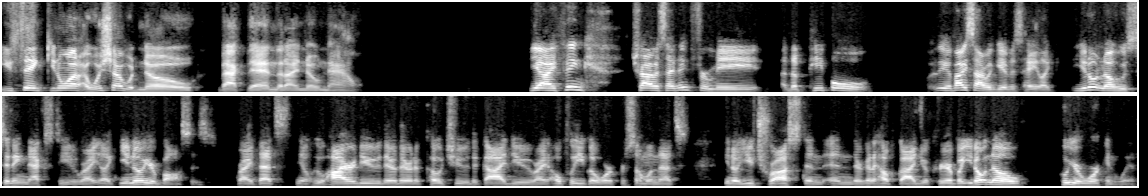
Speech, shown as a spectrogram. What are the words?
you think, you know what, I wish I would know back then that I know now? Yeah, I think, Travis, I think for me, the people, the advice I would give is, hey, like, you don't know who's sitting next to you, right? Like, you know your bosses, right? That's, you know, who hired you. They're there to coach you, to guide you, right? Hopefully you go work for someone that's, you know, you trust and, and they're going to help guide your career, but you don't know who you're working with,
